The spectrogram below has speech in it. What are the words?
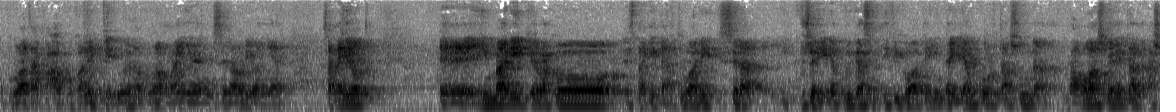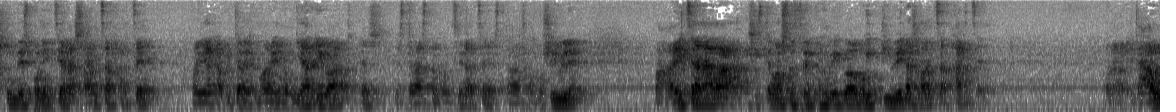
apur bat apokaliptiko, eh? apur bat maien zera hori, baina, zan nahi dut, egin barik elako, ez dakit, hartu barik zera ikuse irakurika zientifiko bat egin da iraunkortasuna bagoaz benetan askunde esponentziala zalantzan jartzen, hori da kapitalismoaren oinarri bat, ez? Beste gazta funtzionatzen, ez da posible, ba, gabitzana da, sistema sozioekonomikoa goiti bera zalantzan jartzen. Bueno, eta hau,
